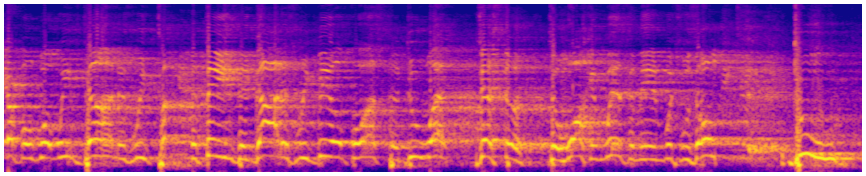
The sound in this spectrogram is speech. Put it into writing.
careful, what we've done is we've taken the things that God has revealed for us to do what? Just to, to walk in wisdom in, which was only to do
